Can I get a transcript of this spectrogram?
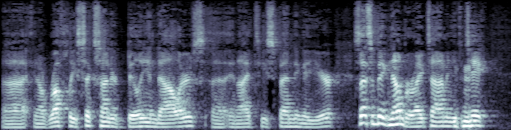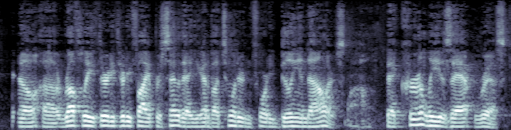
Uh, you know, roughly six hundred billion dollars uh, in IT spending a year. So that's a big number, right, Tom? And you can mm-hmm. take, you know, uh, roughly 30, 35 percent of that. You got about two hundred and forty billion dollars wow. that currently is at risk.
